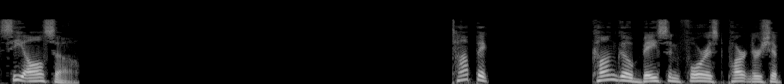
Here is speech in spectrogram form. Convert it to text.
See also. Congo Basin Forest Partnership.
